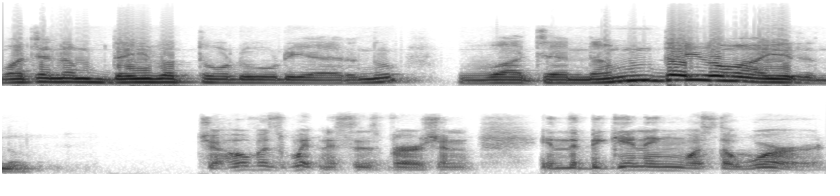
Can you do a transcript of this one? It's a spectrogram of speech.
വചനം ദൈവത്തോടുകൂടിയായിരുന്നു. വചനം ദൈവമായിരുന്നു. Jehovah's Witnesses version, In the beginning was the Word,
